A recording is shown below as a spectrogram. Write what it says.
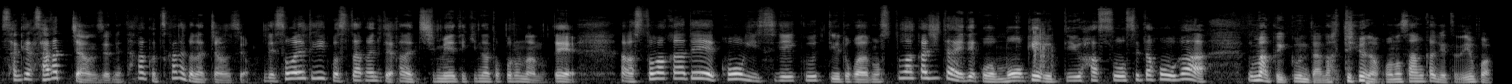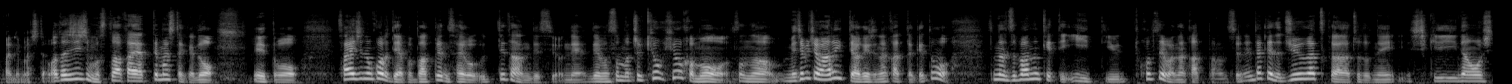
下げ、下がっちゃうんですよね。高くつかなくなっちゃうんですよ。で、それって結構ストアカにとってはかなり致命的なところなので、だからストアカで講義していくっていうところは、もうストアカ自体でこう儲けるっていう発想を捨てた方がうまくいくんだなっていうのはこの3ヶ月でよくわかりました。私自身もストアカやってましたけど、えっ、ー、と、最初の頃ってやっぱバックエンド最後売ってたんですよね。でもそのちょ評価も、そんな、めちゃめちゃ悪いってわけじゃなかったけど、そんなズバ抜けていいっていうことではなかったんですよね。だけど10月からちょっとね、仕切り直し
